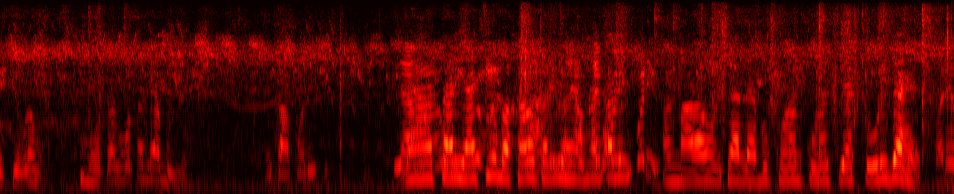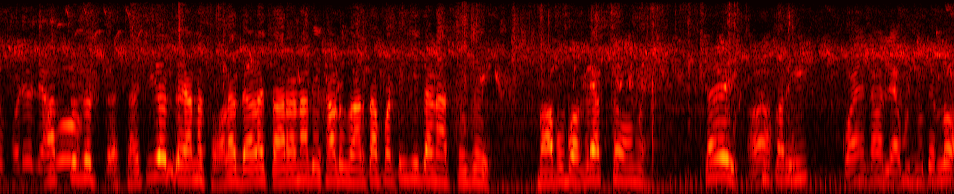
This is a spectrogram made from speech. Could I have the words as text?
અરે કેવડા મોટા ને મોટા લેબુ છે એક પડી છે તારી આ બખાડો કરી રહ્યો હમણાં તારી. અને મારા ઓળખ્યા લેબુ કુણા ને કુણા તોડી જાય પડ્યો પડ્યો આજ તો સાચી જાય ને એના થોડા દાડા તારા ના દેખાડું વાર્તા પટી ગઈ આજ તો જોઈ. બાપુ બગડ્યા જ છો અમે. જય શું કરી? કોઈ તમે લેબુ જોતે લો.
